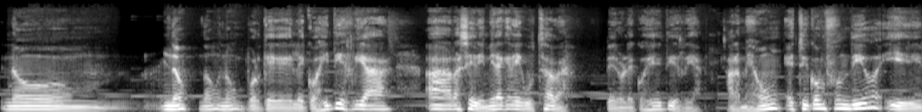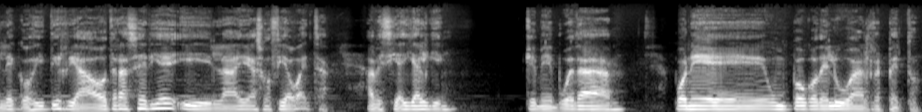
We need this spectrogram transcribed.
No... No, no, no, porque le cogí tirria a la serie. Mira que le gustaba, pero le cogí tirria. A lo mejor estoy confundido y le cogí tirria a otra serie y la he asociado a esta. A ver si hay alguien que me pueda pone un poco de luz al respecto.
